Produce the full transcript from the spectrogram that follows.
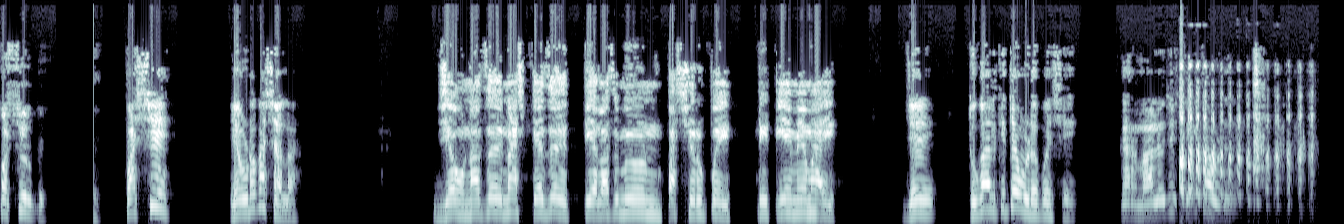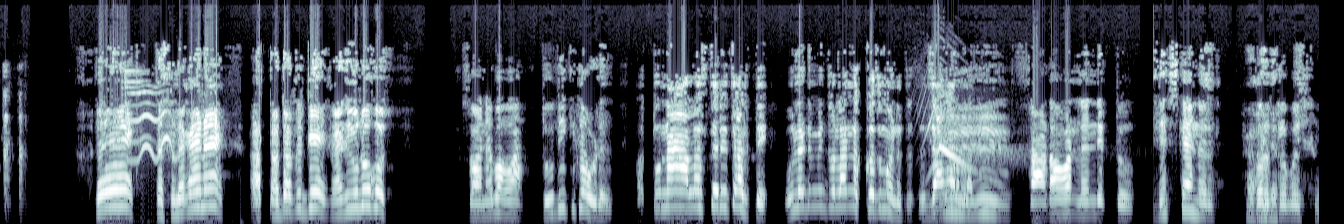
पाचशे रुपये. पाचशे? एवढं कशाला? जेवणाचं नाश्त्याचं तेलाचं मिळून पाचशे रुपये. टीटीएम एम आहे. जय तू घाल किती एवढे पैसे. घरला आलो दिसते किती एवढे ए तसलं काय नाही. आता आता दे आणि येऊ नकोस. सोन्या भावा तू दे किती एवढं तू नाही आलास तरी चालते उलट मी तुला नक्कच म्हणत होतो. जा घरला. काढा ऑनलाईन देखतो. दे स्कॅनर करतो पैसे.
